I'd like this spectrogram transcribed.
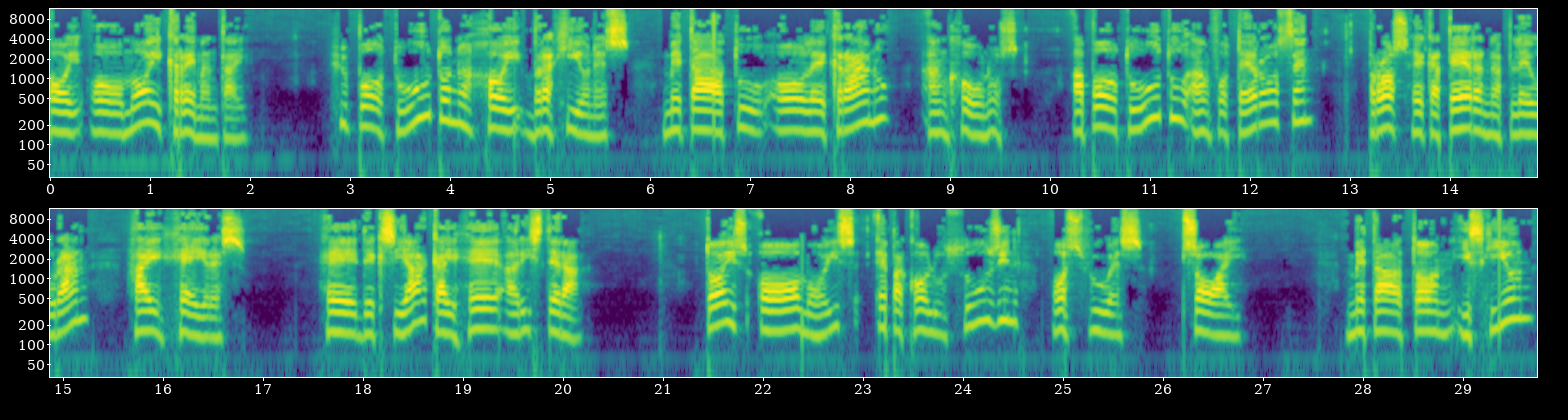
hoi omoi cremantai. Hypotuuton hoi brachiones, meta tu olecranu anchonos, apo tuutu amphoterosen, pros hecateran pleuran, hai heires he dexia kai he aristera. Tois o mois os osvues psoai. Μετά των ισχύων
